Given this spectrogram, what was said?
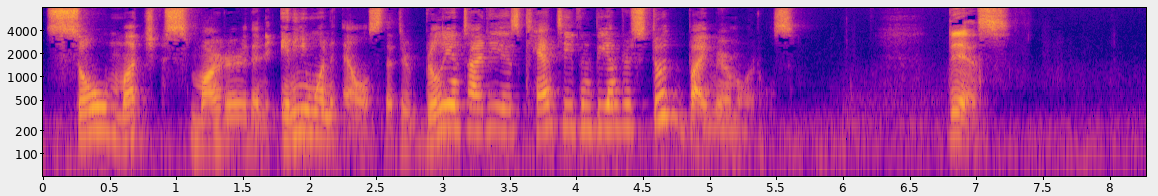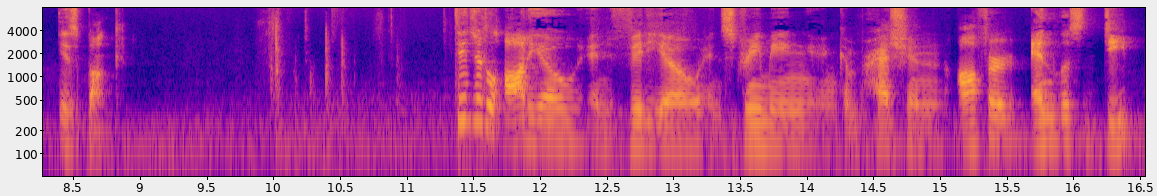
so much smarter than anyone else that their brilliant ideas can't even be understood by mere mortals. This is bunk. Digital audio and video and streaming and compression offer endless, deep,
